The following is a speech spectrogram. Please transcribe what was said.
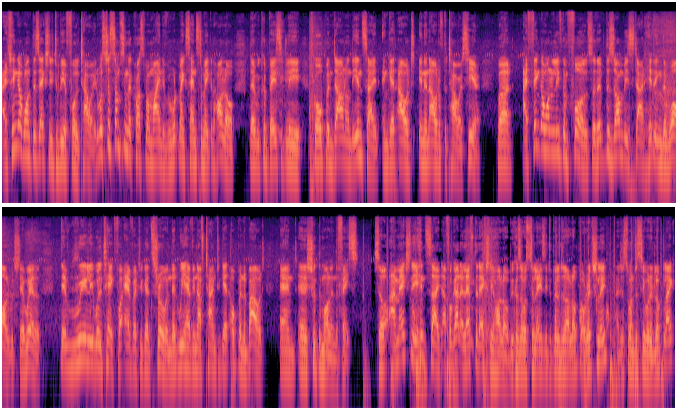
I think I want this actually to be a full tower. It was just something that crossed my mind if it would make sense to make it hollow, that we could basically go up and down on the inside and get out in and out of the towers here. But I think I want to leave them full so that if the zombies start hitting the wall, which they will, they really will take forever to get through and that we have enough time to get up and about and uh, shoot them all in the face. So I'm actually inside. I forgot I left it actually hollow because I was too lazy to build it all up originally. I just wanted to see what it looked like.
